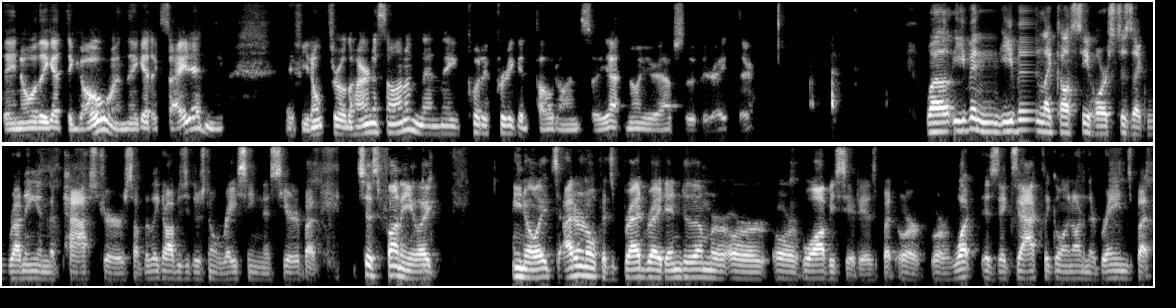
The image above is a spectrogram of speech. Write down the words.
they know they get to go and they get excited and if you don't throw the harness on them, then they put a pretty good pout on. So yeah, no, you're absolutely right there. Well, even even like I'll see horses like running in the pasture or something. Like obviously there's no racing this year, but it's just funny. Like you know it's i don't know if it's bred right into them or or or well obviously it is but or or what is exactly going on in their brains but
